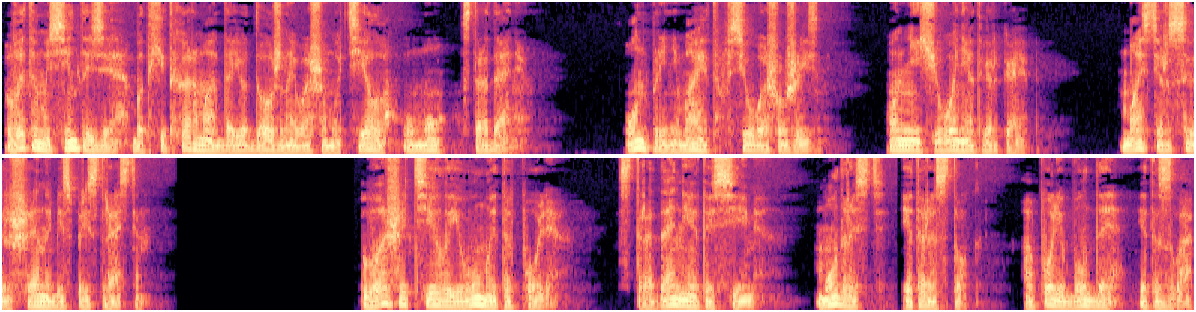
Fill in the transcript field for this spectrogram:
В этом синтезе Бадхидхарма отдает должное вашему телу, уму, страданию. Он принимает всю вашу жизнь. Он ничего не отвергает. Мастер совершенно беспристрастен. Ваше тело и ум – это поле. Страдание – это семя. Мудрость – это росток, а поле Будды – это злак.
